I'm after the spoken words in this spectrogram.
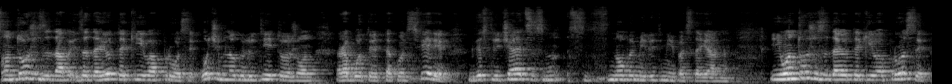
он тоже задает такие вопросы. Очень много людей тоже, он работает в такой сфере, где встречается с, м- с новыми людьми постоянно. И он тоже задает такие вопросы.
